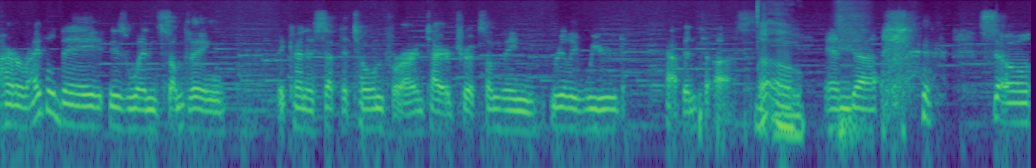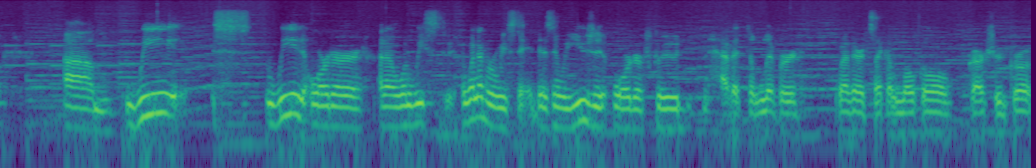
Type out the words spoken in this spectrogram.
our arrival day is when something that kind of set the tone for our entire trip. Something really weird happened to us, Uh-oh. and uh, so um, we we order. I don't know when we whenever we stay at Disney, we usually order food and have it delivered, whether it's like a local grocer, gro-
